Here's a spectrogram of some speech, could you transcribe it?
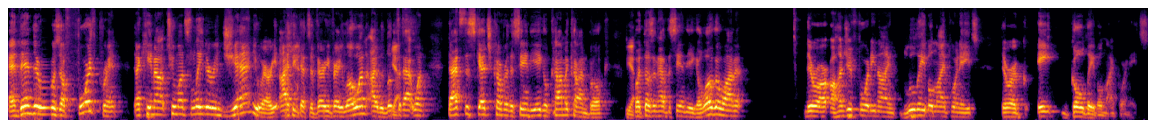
And then there was a fourth print that came out two months later in January. I think that's a very, very low one. I would look for that one. That's the sketch cover of the San Diego Comic Con book, Yeah. but doesn't have the San Diego logo on it. There are 149 blue label 9.8s. There are eight gold label 9.8s.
